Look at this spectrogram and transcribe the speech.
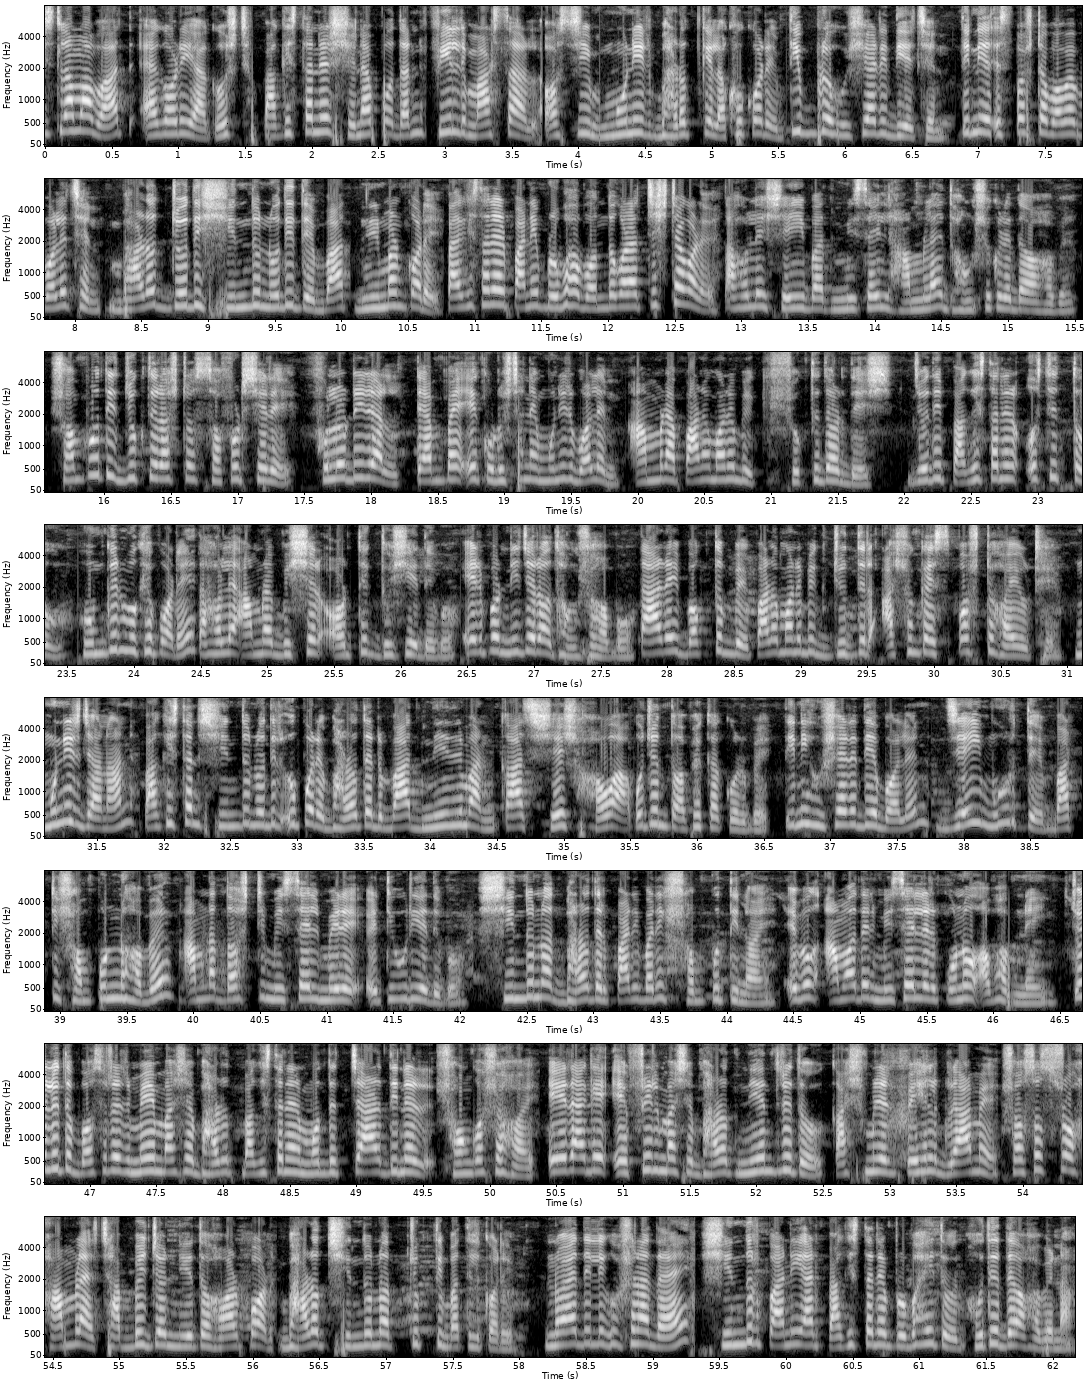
ইসলামাবাদ, এগারোই আগস্ট, পাকিস্তানের সেনাপ্রধান ফিল্ড মার্শাল অসিম মুনির ভারতকে লক্ষ্য করে তীব্র হুঁশিয়ারি দিয়েছেন। তিনি স্পষ্টভাবে বলেছেন, ভারত যদি সিন্ধু নদীতে বাঁধ নির্মাণ করে, পাকিস্তানের পানি প্রবাহ বন্ধ করার চেষ্টা করে, তাহলে সেই বাঁধ মিসাইল হামলায় ধ্বংস করে দেওয়া হবে। সম্প্রতি যুক্তরাষ্ট্র সফর সেরে ফ্লোরিডাল ট্যাম্পায় এক অনুষ্ঠানে মুনির বলেন, আমরা পারমাণবিক শক্তিধর দেশ। যদি পাকিস্তানের অস্তিত্ব হুমকির মুখে পড়ে, তাহলে আমরা বিশ্বের অর্ধেক ধসিয়ে দেব। এরপর নিজেরাও ধ্বংস হব। তার এই বক্তব্যে পারমাণবিক যুদ্ধের আশঙ্কা স্পষ্ট হয়ে ওঠে। মুনির জানান, পাকিস্তান সিন্ধু নদীর উপরে ভারতের বাঁধ নির্মাণ কাজ শেষ হওয়া পর্যন্ত অপেক্ষা করবে। তিনি হুঁশিয়ারি দিয়ে বলেন, যেই মুহূর্তে বাঁধটি সম্পূর্ণ হবে, আমরা দশটি মিসাইল মেরে এটি উড়িয়ে দেব। সিন্ধু নদ ভারতের পারিবারিক সম্পত্তি নয় এবং আমাদের মিসাইলের কোনো অভাব নেই। চলিত বছরের মে মাসে ভারত পাকিস্তানের মধ্যে চার দিনের সংঘর্ষ হয়। এর আগে এপ্রিল মাসে ভারত নিয়ন্ত্রিত কাশ্মীরের পেহেল গ্রামে সশস্ত্র হামলায় ছাব্বিশ জন নিহত হওয়ার পর ভারত সিন্ধু নদ চুক্তি বাতিল করে। নয়াদিল্লি ঘোষণা দেয় পানি আর পাকিস্তানে প্রবাহিত হতে দেওয়া হবে না।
